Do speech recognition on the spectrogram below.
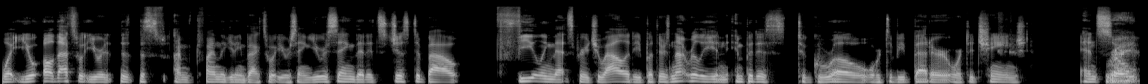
what you oh that's what you were this I'm finally getting back to what you were saying. You were saying that it's just about feeling that spirituality, but there's not really an impetus to grow or to be better or to change. And so right.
